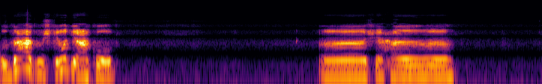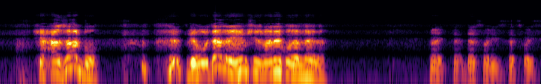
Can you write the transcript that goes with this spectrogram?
ודעת משכנות יעקב, אה, שח... שחזר בו, והודה להם שזמנה כל הלילה. Right, that, that's what he's, that's what he's,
